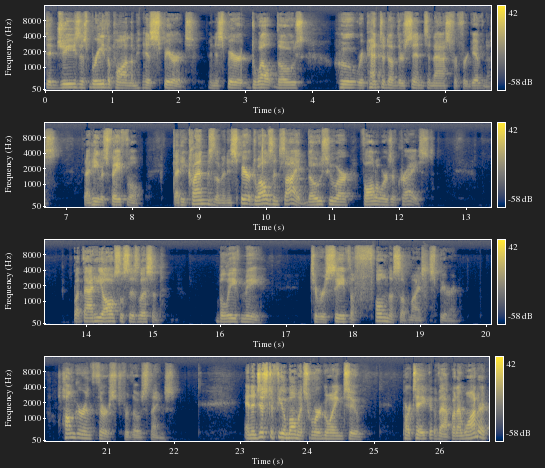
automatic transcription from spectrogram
did Jesus breathe upon them his spirit, and his spirit dwelt those who repented of their sins and asked for forgiveness, that he was faithful, that he cleansed them, and his spirit dwells inside those who are followers of Christ. But that he also says, listen, believe me, to receive the fullness of my spirit, hunger and thirst for those things. And in just a few moments, we're going to partake of that. But I want to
